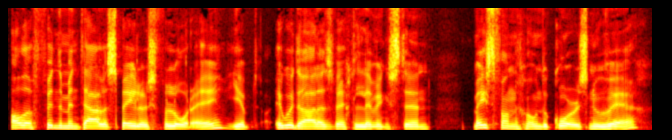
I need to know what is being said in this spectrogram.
alle fundamentale spelers verloren. Hè? Je hebt Iguodala is weg, Livingston. Meest van gewoon de core is nu weg.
